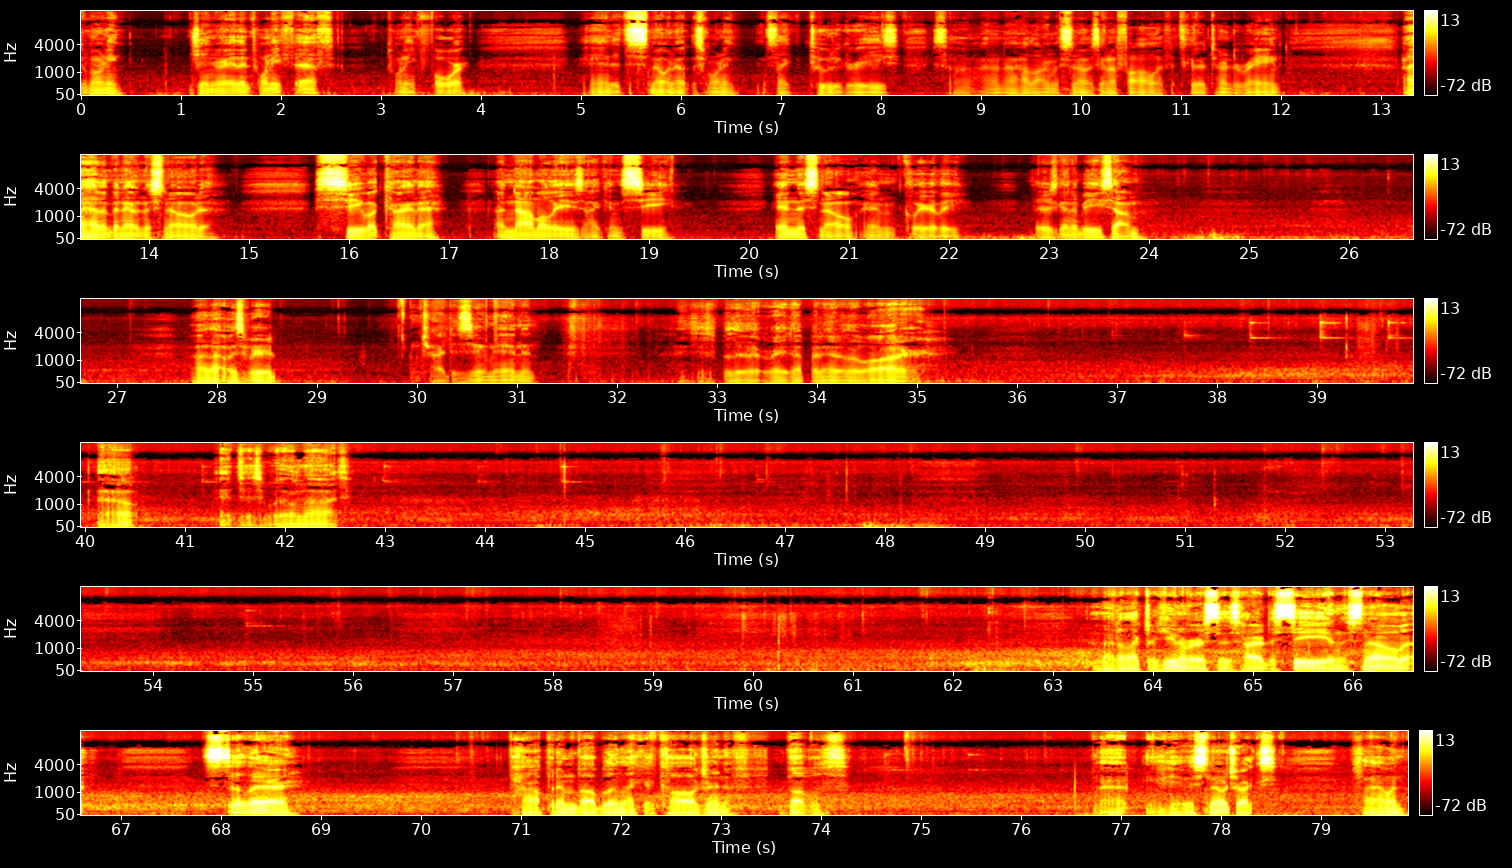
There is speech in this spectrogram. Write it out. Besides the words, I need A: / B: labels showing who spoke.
A: Good morning. January the 25th, 24. And it's snowing out this morning. It's like two degrees. So I don't know how long the snow is going to fall, if it's going to turn to rain. I haven't been out in the snow to see what kind of anomalies I can see in the snow. And clearly, there's going to be some. Oh, that was weird tried to zoom in and I just blew it right up and out of the water. Oh, it just will not. That electric universe is hard to see in the snow, but it's still there. Popping and bubbling like a cauldron of bubbles. Uh, you hear the snow trucks plowing.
